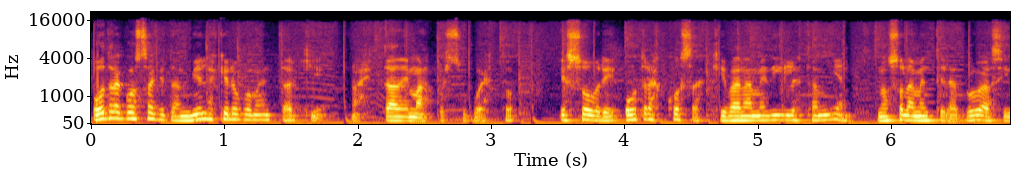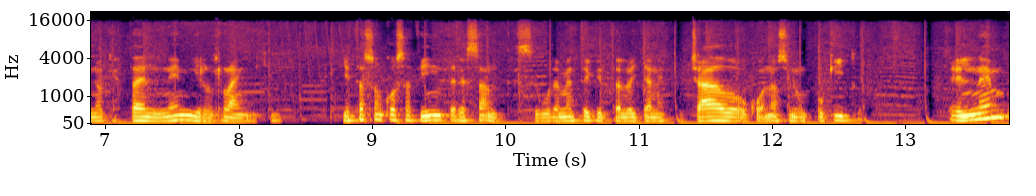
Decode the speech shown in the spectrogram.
Otra cosa que también les quiero comentar, que no está de más por supuesto, es sobre otras cosas que van a medirles también. No solamente la prueba, sino que está el NEM y el ranking. Y estas son cosas bien interesantes, seguramente que tal vez ya han escuchado o conocen un poquito. El NEM,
